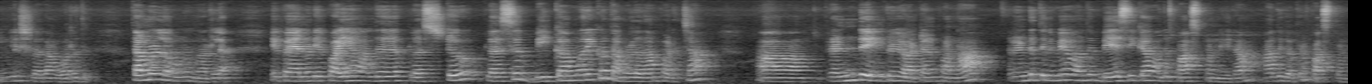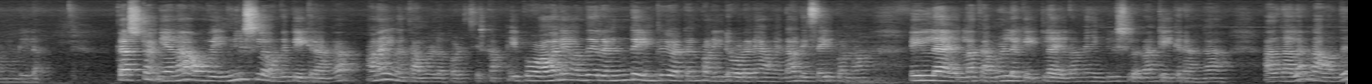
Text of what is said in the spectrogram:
இங்கிலீஷில் தான் வருது. தமிழில் ஒன்றும் வரல. இப்போ என்னுடைய பையன் வந்து ப்ளஸ் டூ ப்ளஸ்ஸு பிகாம் வரைக்கும் தமிழில் தான் படித்தான் ரெண்டு இன்டர்வியூ அட்டன் பண்ணான். ரெண்டுத்துக்குமே வந்து பேசிக்காக வந்து பாஸ் பண்ணிடுறான். அதுக்கப்புறம் பாஸ் பண்ண முடியல. கஷ்டம். ஏன்னா அவங்க இங்கிலீஷில் வந்து கேட்குறாங்க ஆனால் இவன் தமிழில் படிச்சிருக்கான். இப்போ அவனே வந்து ரெண்டு இன்டர்வியூ அட்டன் பண்ணிட்டு உடனே அவன் என்ன டிசைட் பண்ணான்? இல்லை எல்லாம் தமிழில் கேட்கல எல்லாமே இங்கிலீஷில் தான் கேட்குறாங்க அதனால நான் வந்து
